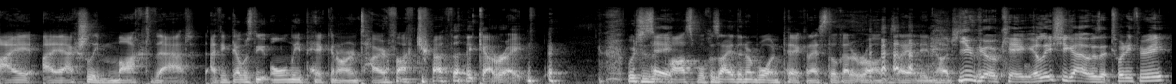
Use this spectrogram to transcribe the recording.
I I actually mocked that. I think that was the only pick in our entire mock draft that I got right. Which is Hey. impossible because I had the number one pick and I still got it wrong because I had Aidan Hutchinson. You go, King. At least you got was it 23?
